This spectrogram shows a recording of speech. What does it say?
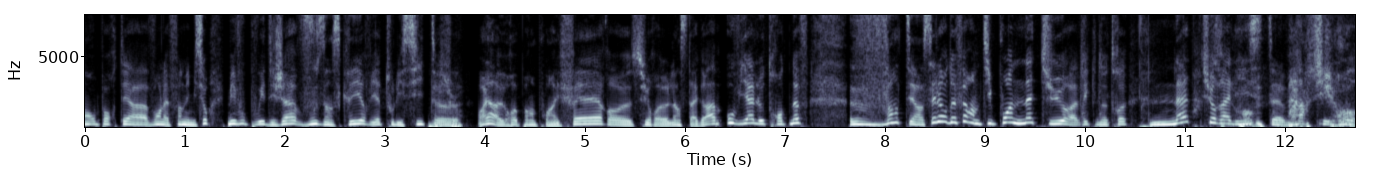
remporter avant la fin de l'émission. Mais vous pouvez déjà vous inscrire via tous les sites, euh, voilà, europe1.fr, euh, sur euh, l'Instagram ou via le 39 21. C'est l'heure de faire un petit point nature avec notre naturaliste Marc Giraud.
